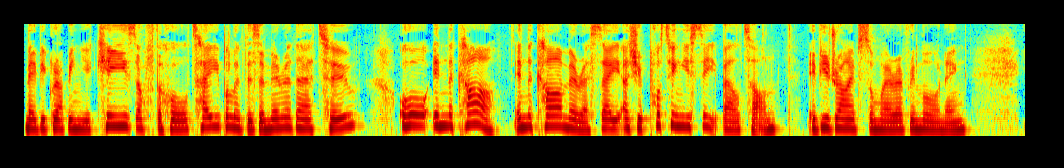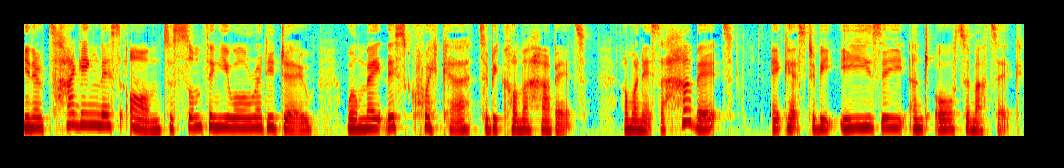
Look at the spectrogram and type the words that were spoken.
maybe grabbing your keys off the hall table if there's a mirror there too, or in the car, in the car mirror, say as you're putting your seatbelt on, if you drive somewhere every morning, you know, tagging this on to something you already do will make this quicker to become a habit. And when it's a habit, it gets to be easy and automatic.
